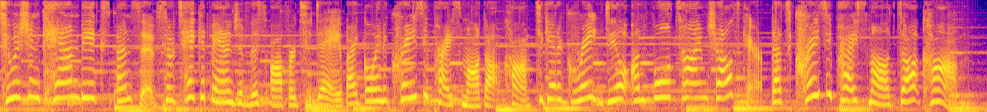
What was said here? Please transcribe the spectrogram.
tuition can be expensive, so take advantage of this offer today by going to crazypricemall.com to get a great deal on full time childcare. That's crazypricemall.com.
